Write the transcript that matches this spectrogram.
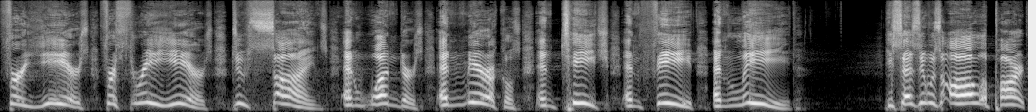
for years, for three years, do signs and wonders and miracles and teach and feed and lead. He says it was all a part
